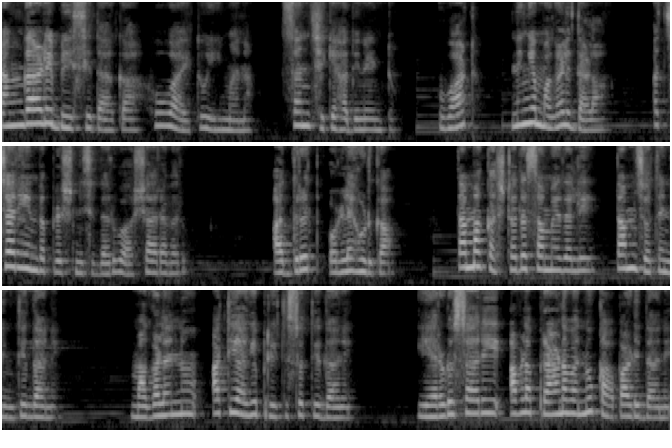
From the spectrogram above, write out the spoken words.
ತಂಗಾಳಿ ಬೀಸಿದಾಗ ಹೂವಾಯಿತು ಈ ಮನ. ಸಂಚಿಕೆ ಹದಿನೆಂಟು. ವಾಟ್? ನಿಂಗೆ ಮಗಳಿದ್ದಾಳಾ? ಅಚ್ಚರಿಯಿಂದ ಪ್ರಶ್ನಿಸಿದರು ಆಶಾರವರು. ಅದೃತ್ ಒಳ್ಳೆ ಹುಡುಗ. ತಮ್ಮ ಕಷ್ಟದ ಸಮಯದಲ್ಲಿ ತಮ್ಮ ಜೊತೆ ನಿಂತಿದ್ದಾನೆ. ಮಗಳನ್ನು ಅತಿಯಾಗಿ ಪ್ರೀತಿಸುತ್ತಿದ್ದಾನೆ. ಎರಡು ಸಾರಿ ಅವಳ ಪ್ರಾಣವನ್ನು ಕಾಪಾಡಿದ್ದಾನೆ.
